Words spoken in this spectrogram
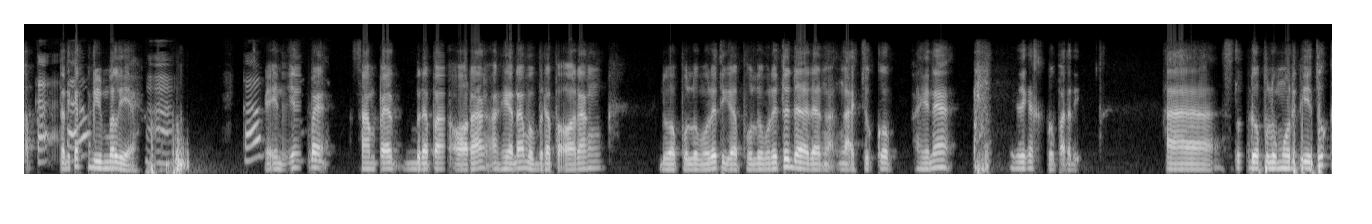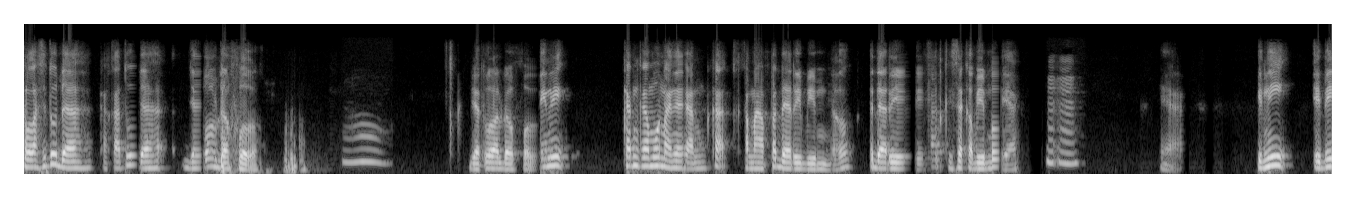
kak, tadi kan bimbel ya. Heeh. Kak, Ya, intinya sampai, sampai berapa orang, akhirnya beberapa orang 20 murid, 30 murid itu udah, nggak cukup. Akhirnya, kakak lupa tadi. Eh, setelah 20 murid itu, kelas itu udah, kakak tuh udah, jadwal udah full. oh, Jadwal udah full. Ini, kan kamu nanya kan, kak, kenapa dari bimbel, eh, dari privat bisa ke bimbel ya? Mm-mm. Ya. Ini, ini,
